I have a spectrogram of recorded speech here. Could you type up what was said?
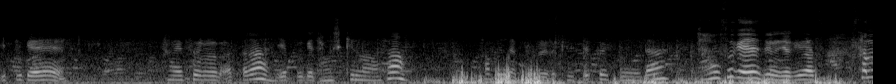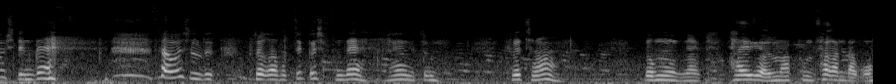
이쁘게 다이솔을 갖다가 예쁘게 장식해 놓아서 화분 옆으로 이렇게 찍고 있습니다. 저 속에 지금 여기가 사무실인데 사무실도 들어가서 찍고 싶은데 아유 좀 그렇죠. 너무 그냥 다육이 얼마큼 사간다고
